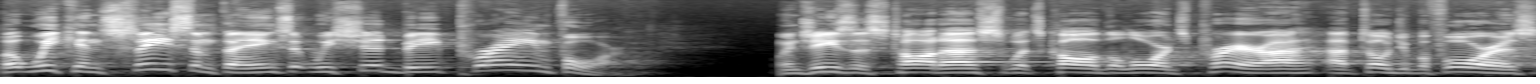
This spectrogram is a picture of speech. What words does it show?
But we can see some things that we should be praying for. When Jesus taught us what's called the Lord's Prayer, I, have told you before, as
